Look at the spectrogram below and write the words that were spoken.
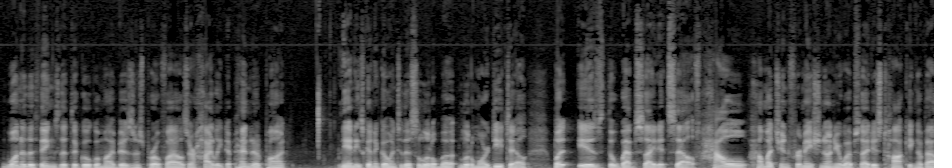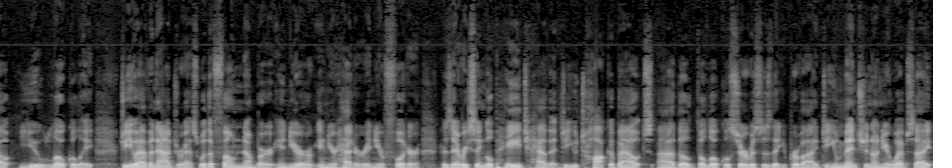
one of the things that the Google My Business profiles are highly dependent upon Andy's going to go into this a little bit, little more detail, but is the website itself. How how much information on your website is talking about you locally? Do you have an address with a phone number in your in your header in your footer? Does every single page have it? Do you talk about uh, the the local services that you provide? Do you mention on your website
